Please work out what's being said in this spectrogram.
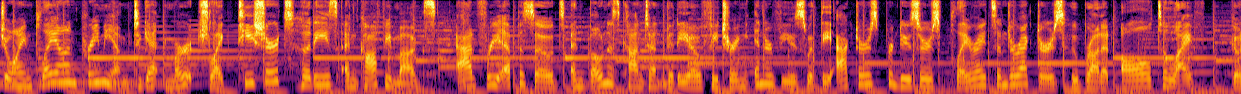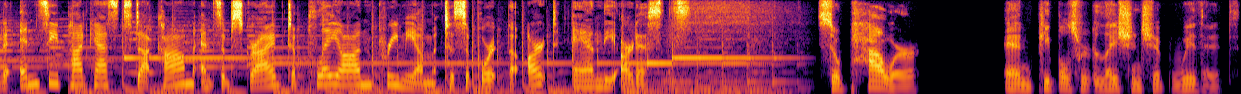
Join Play On Premium to get merch like t shirts, hoodies, and coffee mugs, ad free episodes, and bonus content video featuring interviews with the actors, producers, playwrights, and directors who brought it all to life. Go to ncpodcasts.com and subscribe to Play On Premium to support the art and the artists. So, power and people's relationship with it.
